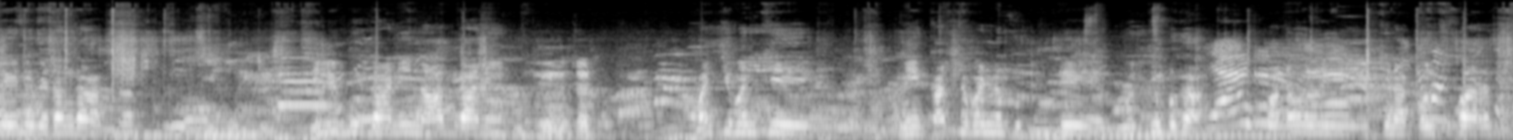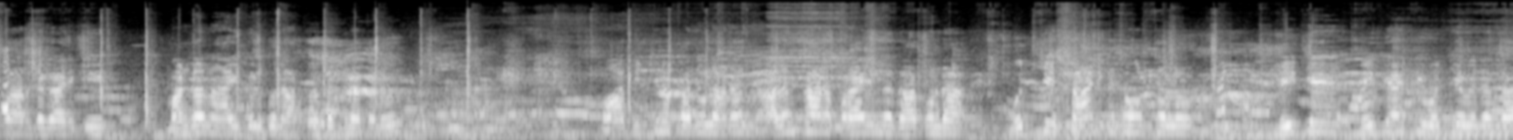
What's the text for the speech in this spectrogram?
లేని విధంగా దిలీప్ కానీ నాకు కానీ మంచి మంచి మీ కష్టపడిన గుర్తి గుర్తింపుగా పదవుల్ని ఇచ్చిన కొలుసు పార్వతి శారద గారికి మండల నాయకులకు నా కృతజ్ఞతలు. మాకు ఇచ్చిన పదవులు అల అలంకారప్రాయంగా కాకుండా వచ్చే స్థానిక సంస్థల్లో మెజా మెజార్టీ వచ్చే విధంగా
